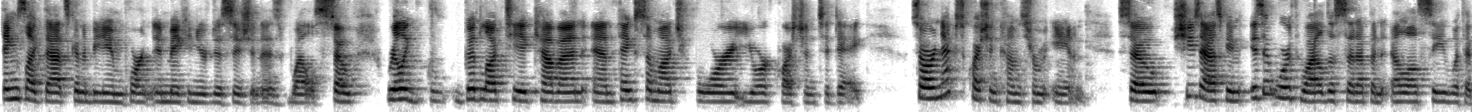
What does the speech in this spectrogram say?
Things like that's going to be important in making your decision as well. So, really g- good luck to you, Kevin. And thanks so much for your question today. So, our next question comes from Anne. So she's asking Is it worthwhile to set up an LLC with a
